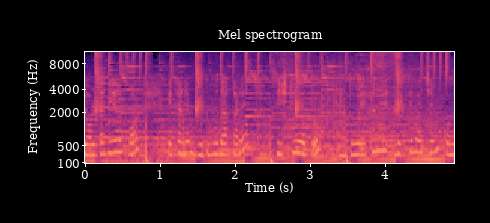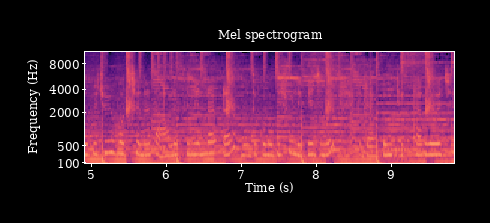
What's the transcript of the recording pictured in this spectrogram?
জলটা দেওয়ার পর এখানে বুদবুদ আকারে সৃষ্টি হতো। কিন্তু এখানে দেখতে পাচ্ছেন, কোনো কিছুই হচ্ছে না। তাহলে সিলিন্ডারটার মধ্যে কোনো কিছু লিকেজ নেই। এটা একদম ঠিকঠাক রয়েছে।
